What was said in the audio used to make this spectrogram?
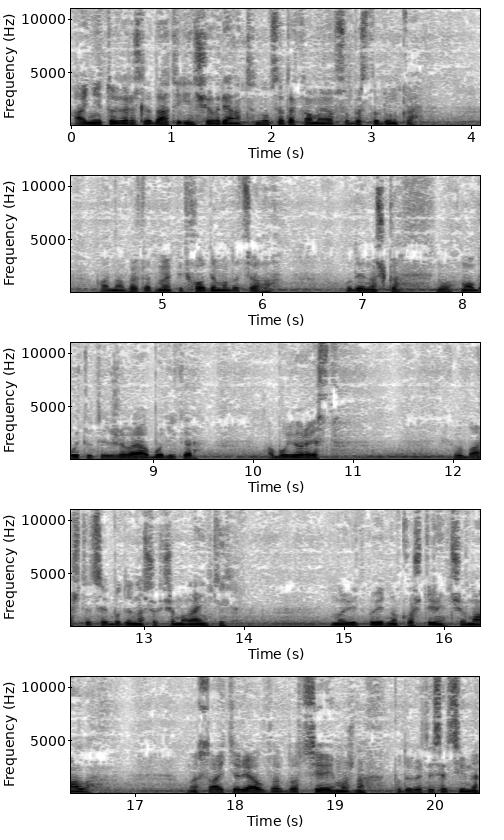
а ні, то розглядати інші варіанти. Ну, це така моя особиста думка. От, наприклад, ми підходимо до цього будиночка. Ну, мабуть, тут і живе або лікар, або юрист. Ви бачите, цей будиночок чималенький. Ну, відповідно, коштує він чимало. На сайті realtor.ca можна подивитися ціни,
